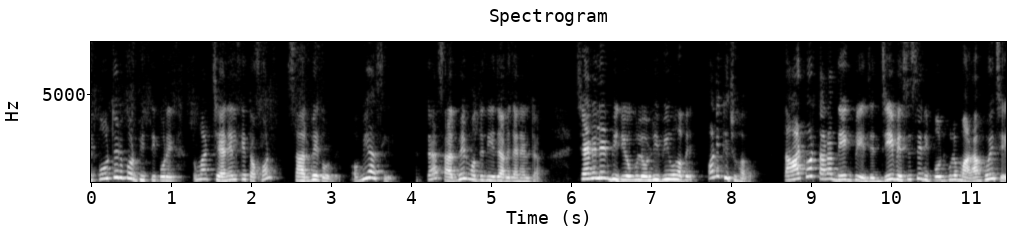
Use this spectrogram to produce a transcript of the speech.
রিপোর্টের উপর ভিত্তি করে তোমার চ্যানেলকে তখন সার্ভে করবে। অবভিয়াসলি একটা সার্ভের মধ্যে দিয়ে যাবে চ্যানেলটা চ্যানেলের ভিডিওগুলো রিভিউ হবে, অনেক কিছু হবে। তারপর তারা দেখবে যে যে বেসিসে রিপোর্টগুলো মারা হয়েছে,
